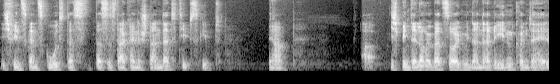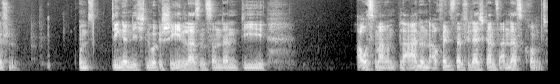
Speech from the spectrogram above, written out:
Ich finde es ganz gut, dass, dass es da keine Standardtipps gibt. Ja. Ich bin dennoch überzeugt, miteinander reden könnte helfen. Und Dinge nicht nur geschehen lassen, sondern die ausmachen, planen, auch wenn es dann vielleicht ganz anders kommt.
